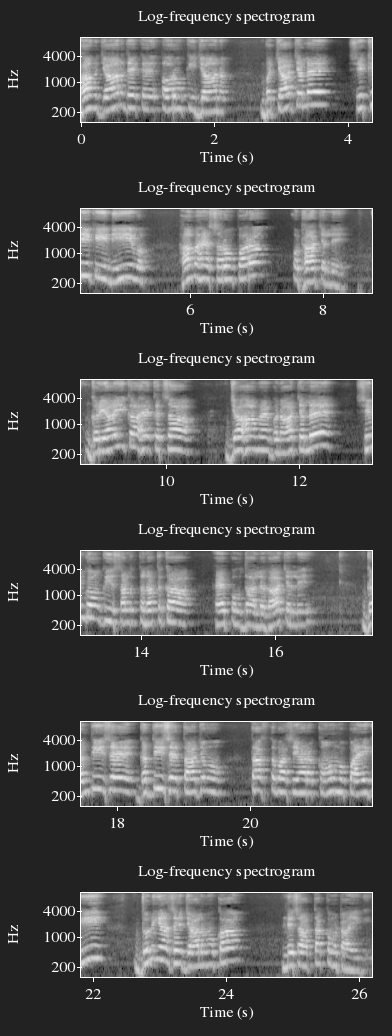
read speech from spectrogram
ਹਮ ਜਾਨ ਦੇ ਕੇ ਔਰੋਂ ਕੀ ਜਾਨ, ਬਚਾ ਚੱਲੇ, ਸਿੱਖੀ ਕੀ ਨੀਵ, ਹਮ ਹੈ ਸਰੋਂ ਪਰ ਉਠਾ ਚੱਲੇ। ਗਰਿਆਈ ਕਾ ਹੈ ਕਿੱਸਾ, ਜਹਾਂ ਮੈਂ ਬਣਾ ਚੱਲੇ, ਸਿੰਘੋਂ ਕੀ ਸਲਤਨਤ ਕਾ, ਹੈ ਪੌਦਾ ਲਗਾ ਚੱਲੇ। गंदी से गद्दी से ताजों तख्त बसियार कौम पाएगी दुनिया से जालमों का निशा तक मिटाएगी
